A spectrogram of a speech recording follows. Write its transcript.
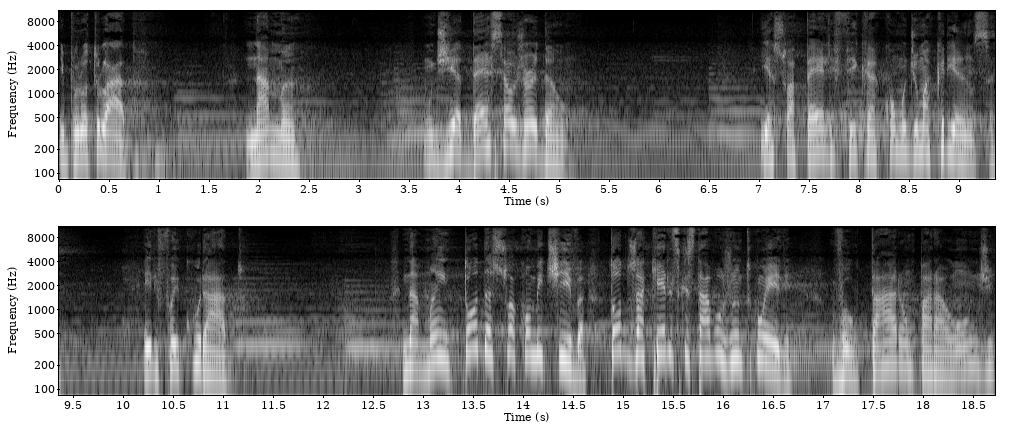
E por outro lado, Naamã, um dia desce ao Jordão e a sua pele fica como de uma criança. Ele foi curado. Naamã e toda a sua comitiva, todos aqueles que estavam junto com ele, voltaram para onde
